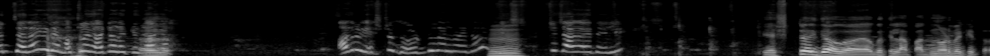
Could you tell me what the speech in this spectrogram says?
ಅದ್ ಚೆನ್ನಾಗಿದೆ ಮಕ್ಳಿಗೆ ಆಟ ಆಡಕ್ಕೆ ಜಾಗ. ಆದ್ರೂ ಎಷ್ಟು ದೊಡ್ಡದಲ್ವಾ ಇದು? ಎಷ್ಟು ಜಾಗ ಇದೆ ಇಲ್ಲಿ? ಎಷ್ಟು ಇದೆಯೋ ಗೊತ್ತಿಲ್ಲಪ್ಪ ಅದ್ ನೋಡ್ಬೇಕಿತ್ತು.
